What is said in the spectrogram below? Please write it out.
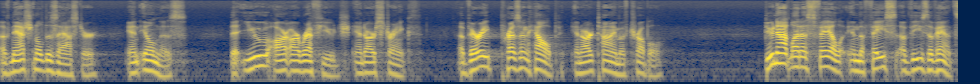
of national disaster and illness, that you are our refuge and our strength, a very present help in our time of trouble. Do not let us fail in the face of these events.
